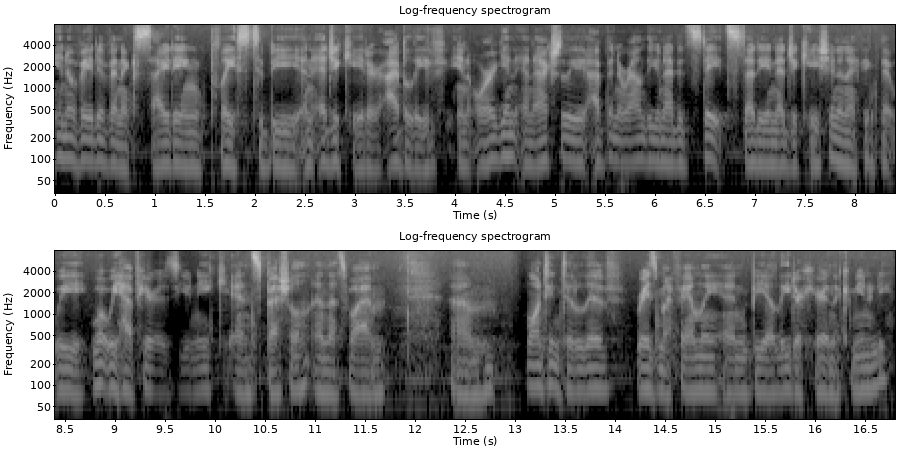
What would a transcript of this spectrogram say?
innovative and exciting place to be an educator, I believe, in Oregon. And actually, I've been around the United States studying education, and I think that we what we have here is unique and special, and that's why I'm um, wanting to live, raise my family, and be a leader here in the community.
